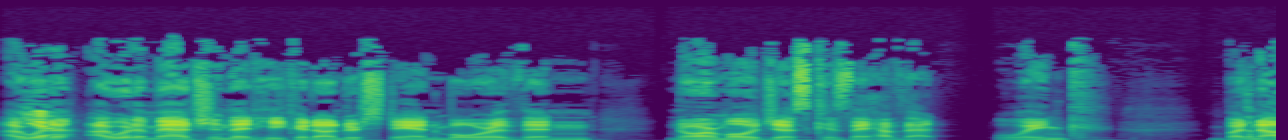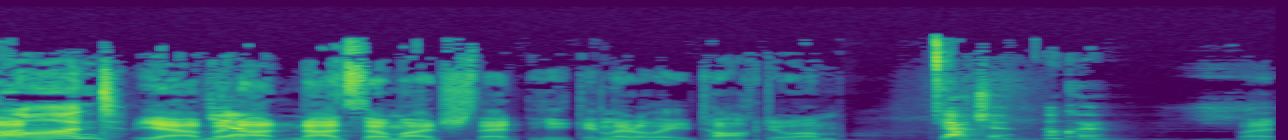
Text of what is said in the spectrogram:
I would Yeah. I would imagine that he could understand more than normal just because they have that link, but the not bond. yeah, but Yeah. not not so much that he can literally talk to him. Gotcha. Okay. But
